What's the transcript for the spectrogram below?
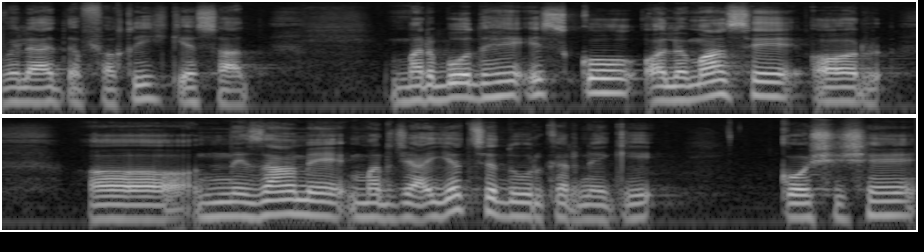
ولایت فقیح کے ساتھ مربوط ہے اس کو علماء سے اور نظام مرجعیت سے دور کرنے کی کوششیں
